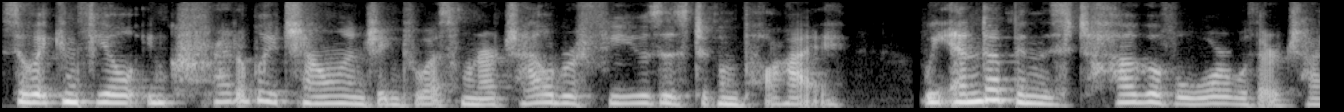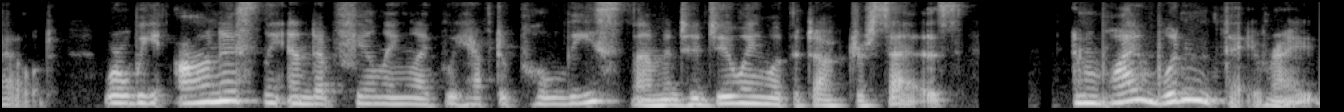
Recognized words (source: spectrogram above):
So it can feel incredibly challenging to us when our child refuses to comply. We end up in this tug of war with our child where we honestly end up feeling like we have to police them into doing what the doctor says. And why wouldn't they, right?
